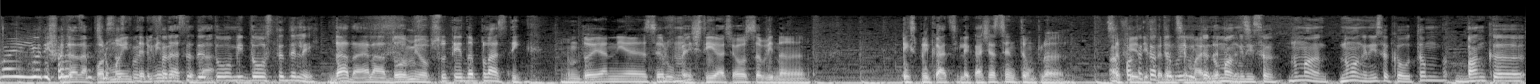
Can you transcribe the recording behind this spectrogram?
Mai e o diferență. Da, da, ce pe urmă să spun, intervin de diferență asta, de da. 2200 de lei. Da, da, aia la 2800 e de plastic. În 2 ani e- se rupe, Mhm. știi? Așa o să vină explicațiile, că așa se întâmplă să A, fie poate că ar diferențe trebui, mari uite, de nu m-am, preț. gândit să, nu, m-am, nu m-am gândit să căutăm bancă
